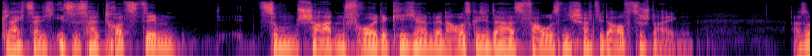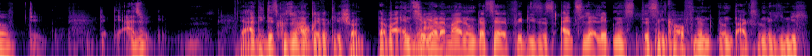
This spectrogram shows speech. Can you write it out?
gleichzeitig ist es halt trotzdem zum Schadenfreude kichern, wenn ausgerechnet der HSV es nicht schafft, wieder aufzusteigen. Also, also, Ja, die Diskussion hatten wir wirklich schon. Da war Enzo ja. Ja. der Meinung, dass er für dieses Einzelerlebnis das in Kauf nimmt und Axel und ich nicht.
